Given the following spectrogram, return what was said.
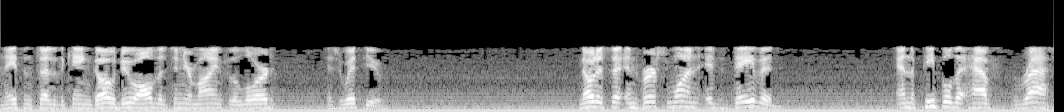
Nathan said to the king, Go, do all that's in your mind, for the Lord is with you. Notice that in verse 1, it's David and the people that have rest.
